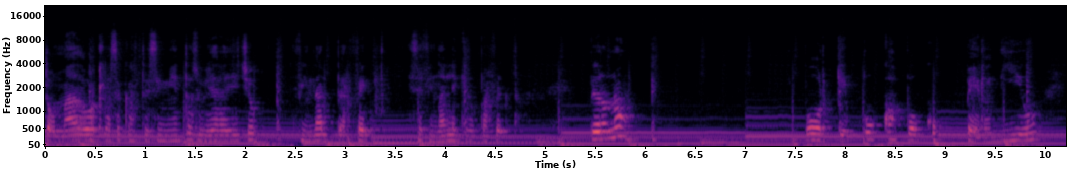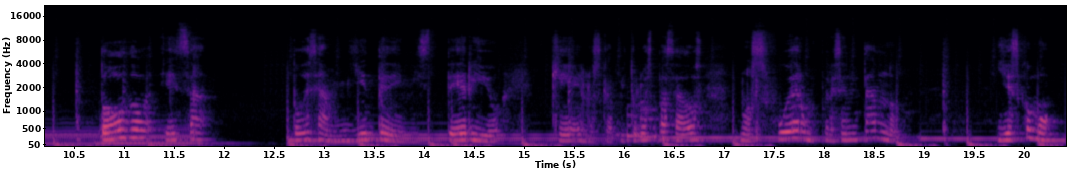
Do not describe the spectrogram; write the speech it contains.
tomado otros acontecimientos, hubiera dicho final perfecto. Ese final le quedó perfecto. Pero no, porque poco a poco perdió todo, esa, todo ese ambiente de misterio que en los capítulos pasados nos fueron presentando. Y es como,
